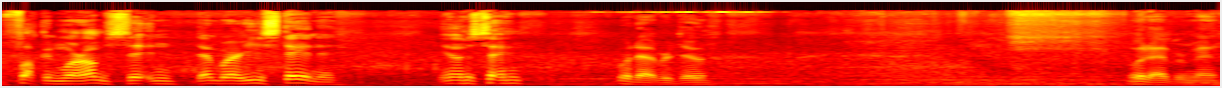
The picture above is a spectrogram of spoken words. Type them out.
fucking where I'm sitting than where he's standing. You know what I'm saying? Whatever, dude. Whatever, man.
